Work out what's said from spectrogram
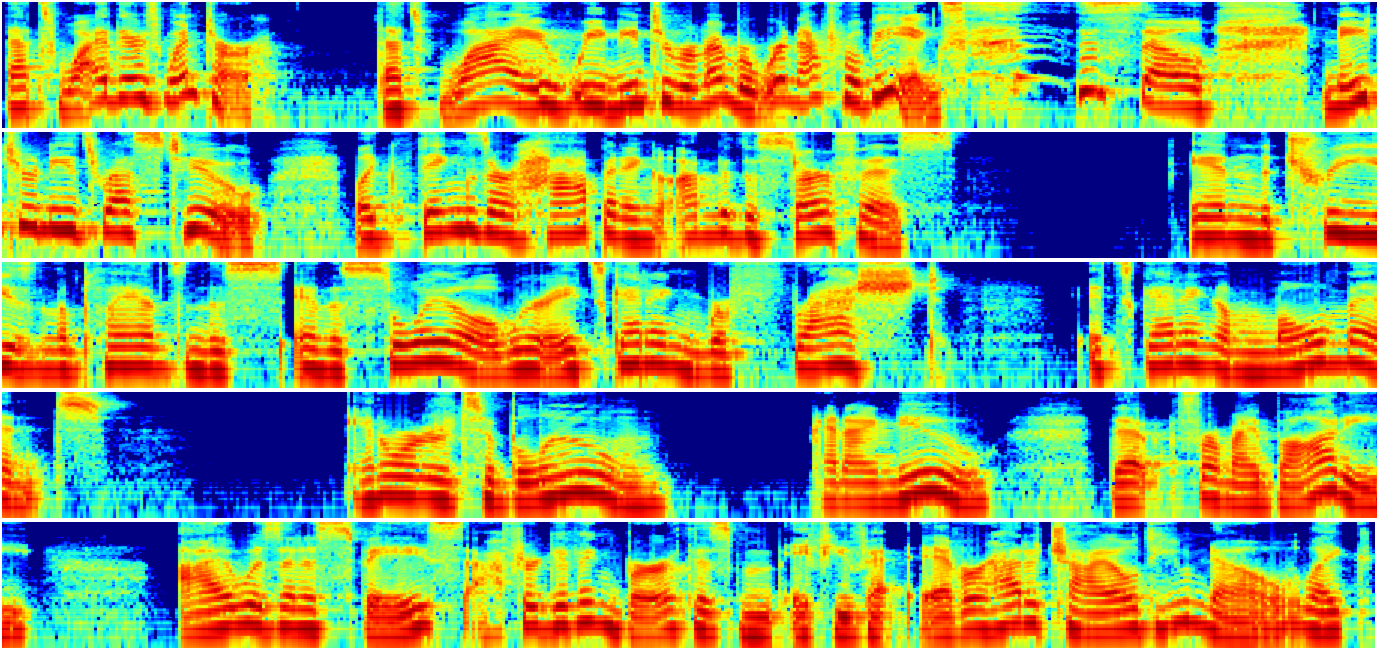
That's why there's winter. That's why we need to remember we're natural beings. so nature needs rest too. Like things are happening under the surface in the trees and the plants and the and the soil where it's getting refreshed. It's getting a moment in order to bloom. And I knew that for my body, I was in a space after giving birth as if you've ever had a child, you know, like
